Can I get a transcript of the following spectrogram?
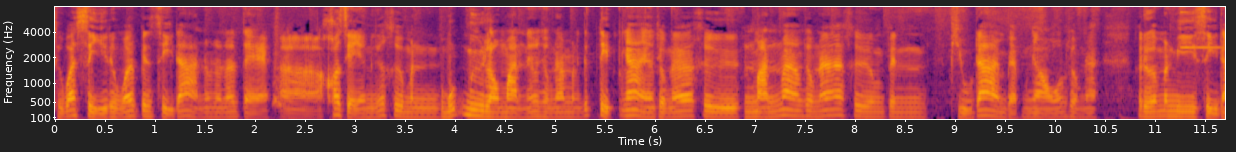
ถือว่าสีถือว่าเป็นสีด้านนะท่านผู้ชมนะแต่ข้อเสียอย่างหนึ่งก็คือมันสมมติมือเรามันนะท่านผู้ชมนะมันก็ติดง่ายท่านผู้ชมนะก็คือมันมันมากท่านผู้ชมนะก็คือมันเป็นผิวด้านแบบเงาท่านผู้ชมนะก็ถือว่ามันมีสีด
